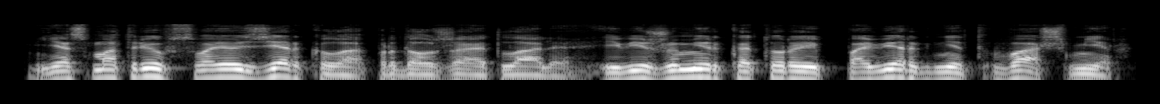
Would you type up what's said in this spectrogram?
«Я смотрю в свое зеркало», — продолжает Лаля, — «и вижу мир, который повергнет ваш мир».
